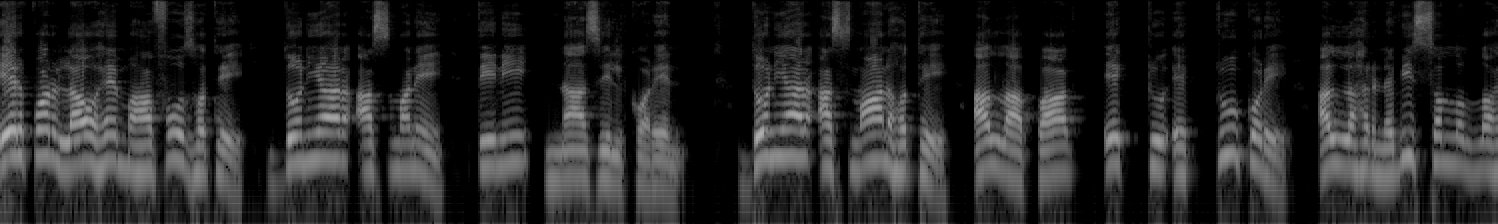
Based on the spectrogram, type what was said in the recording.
এরপর লাউহে মাহফুজ হতে দুনিয়ার আসমানে তিনি নাজিল করেন। দুনিয়ার আসমান হতে আল্লাহ পাক একটু একটু করে আল্লাহর নবী সাল্লাহ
